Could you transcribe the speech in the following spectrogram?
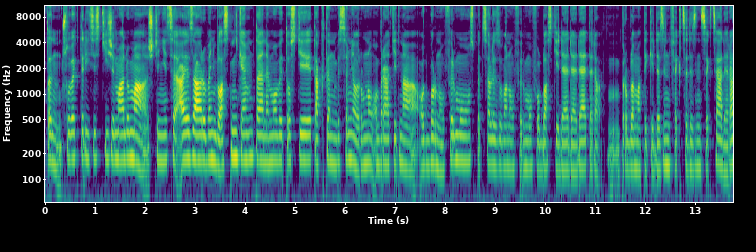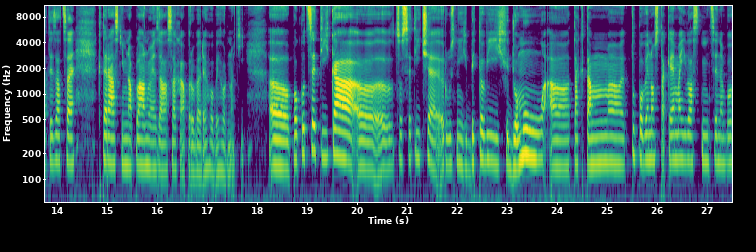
ten člověk, který zjistí, že má doma štěnice a je zároveň vlastníkem té nemovitosti, tak ten by se měl rovnou obrátit na odbornou firmu, specializovanou firmu v oblasti DDD, teda mm, problematiky dezinfekce, dezinsekce a deratizace, která s ním naplánuje zásah a provede ho vyhodnotí. Eh, pokud se týká, eh, co se týče různých bytových domů, tak tam eh, tu povinnost také mají vlastníci nebo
